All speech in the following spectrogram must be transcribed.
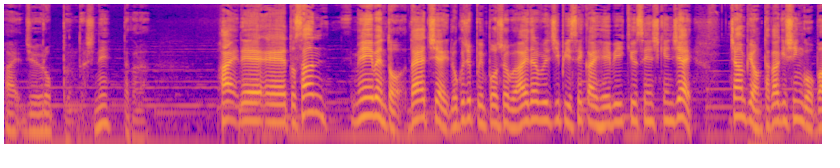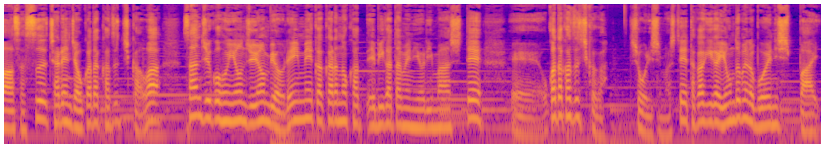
はい、16分だしね。だから。はい、で、えー、っと、3、メインイベント、第8試合、60分一本勝負、IWGP 世界ヘビー級選手権試合、チャンピオン高木慎吾 VS チャレンジャー岡田和親は35分44秒レインメーカーからのエビ固めによりまして、えー、岡田和親が勝利しまして高木が4度目の防衛に失敗、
